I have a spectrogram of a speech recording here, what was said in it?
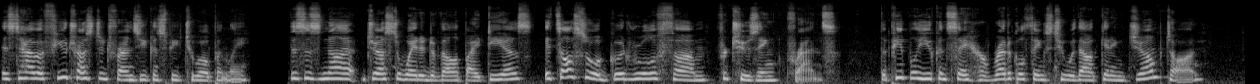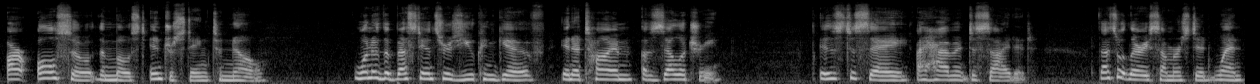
is to have a few trusted friends you can speak to openly. This is not just a way to develop ideas, it's also a good rule of thumb for choosing friends. The people you can say heretical things to without getting jumped on are also the most interesting to know one of the best answers you can give in a time of zealotry is to say, I haven't decided. That's what Larry Summers did when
